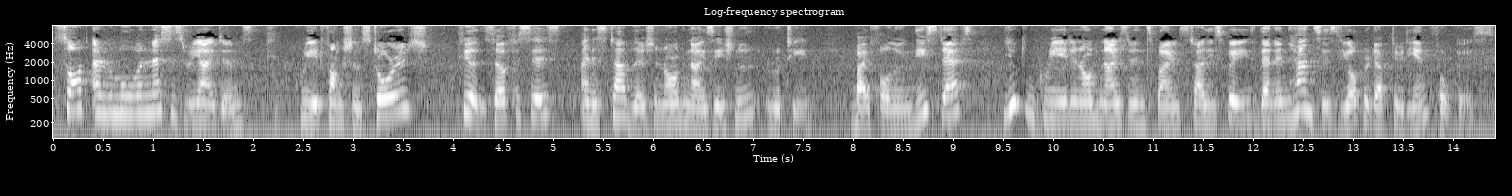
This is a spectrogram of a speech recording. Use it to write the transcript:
sort and remove unnecessary items, create functional storage, clear the surfaces, and establish an organizational routine. By following these steps, you can create an organized and inspiring study space that enhances your productivity and focus.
